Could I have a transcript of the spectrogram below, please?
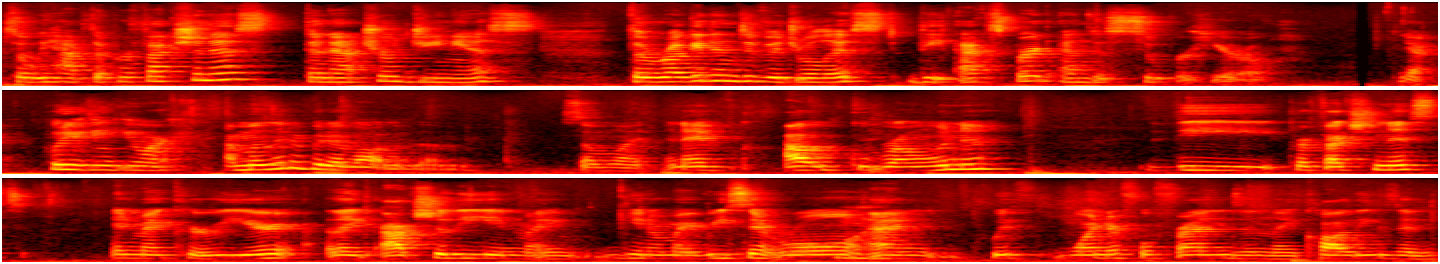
So we have the perfectionist, the natural genius, the rugged individualist, the expert, and the superhero. Yeah. Who do you think you are? I'm a little bit of all of them, somewhat. And I've outgrown the perfectionist in my career like actually in my you know my recent role yeah. and with wonderful friends and like colleagues and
